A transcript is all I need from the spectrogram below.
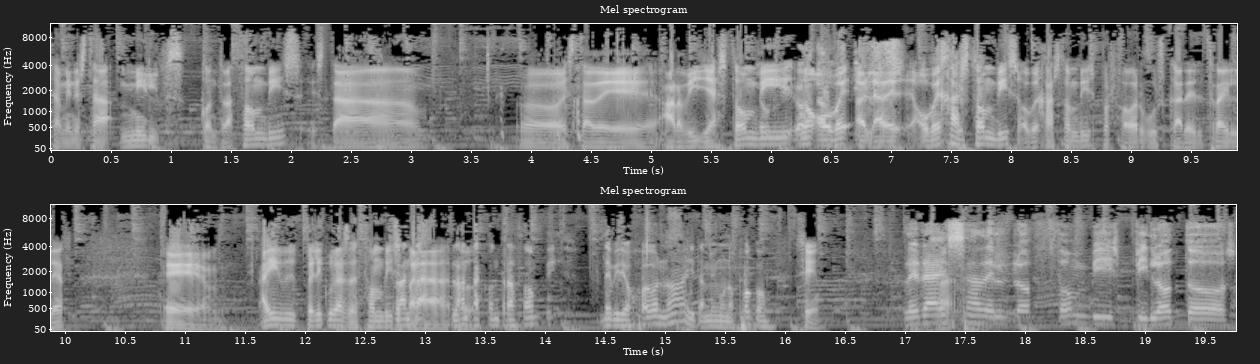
También está MILFs contra zombies, está... eh, está de ardillas zombie, no, ove- la de ovejas zombies, ovejas zombies, por favor, buscar el tráiler. Eh, hay películas de zombies Plantas, para... plantas todo. contra zombies. De videojuegos, ¿no? Y también unos pocos. Sí. ¿Cuál era Ah. esa de los zombies pilotos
